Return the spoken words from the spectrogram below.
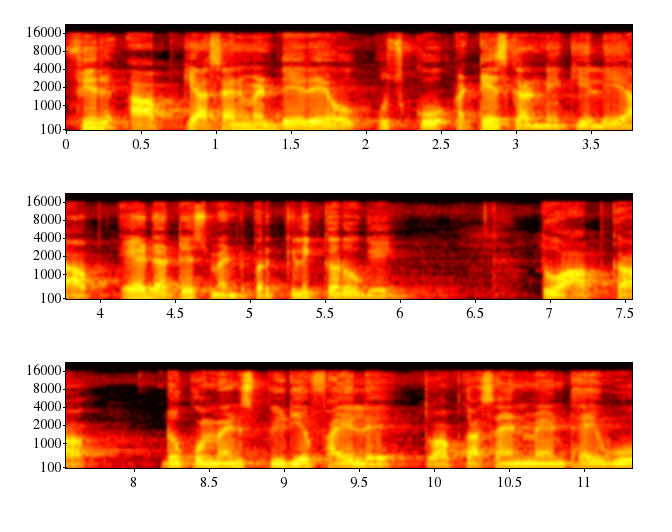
फिर आप क्या असाइनमेंट दे रहे हो, उसको अटैच करने के लिए आप एड अटैचमेंट पर क्लिक करोगे तो आपका डॉक्यूमेंट्स पीडीएफ फ़ाइल है तो आपका असाइनमेंट है वो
